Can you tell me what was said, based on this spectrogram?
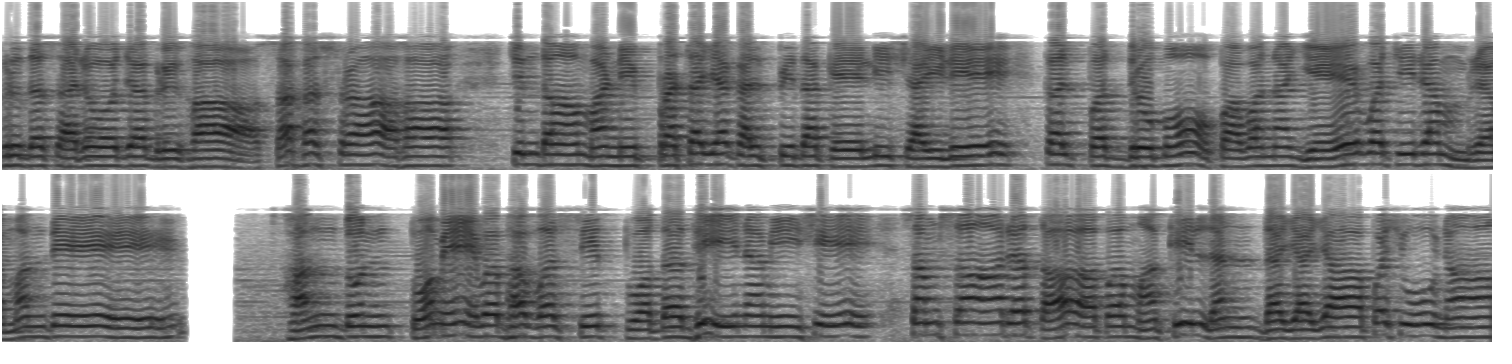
कृतसरोजगृहा सहस्राः। चिन्तामणिप्रचयकल्पितकेलिशैले कल्पद्रुमोपवन एव चिरं रमन्दे हन्तुं त्वमेव भवसि त्वदधीनमीशे संसारतापमखिलं दयया पशूनां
